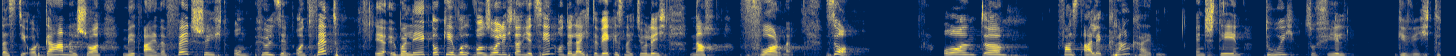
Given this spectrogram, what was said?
dass die Organe schon mit einer Fettschicht umhüllt sind. Und Fett, er überlegt, okay, wo, wo soll ich dann jetzt hin? Und der leichte Weg ist natürlich nach vorne. So, und äh, fast alle Krankheiten entstehen durch zu viel Gewicht.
